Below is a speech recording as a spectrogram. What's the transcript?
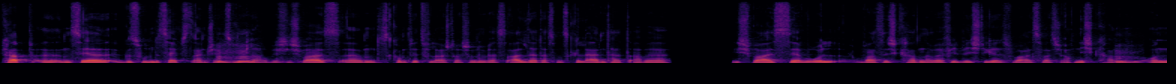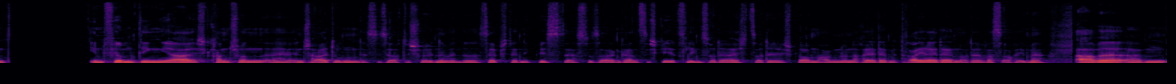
Ich habe äh, eine sehr gesunde Selbsteinschätzung, Mhm. glaube ich. Ich weiß, ähm, das kommt jetzt vielleicht auch schon über das Alter, dass man es gelernt hat, aber ich weiß sehr wohl, was ich kann, aber viel wichtiger, ich weiß, was ich auch nicht kann. Mhm. Und in Firmendingen, ja, ich kann schon äh, Entscheidungen, das ist ja auch das Schöne, wenn du selbstständig bist, dass du sagen kannst, ich gehe jetzt links oder rechts oder ich baue morgen nur noch Räder mit drei Rädern oder was auch immer. Aber ähm,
